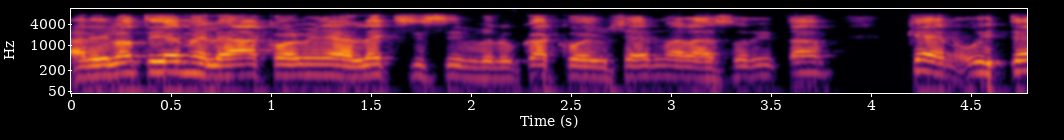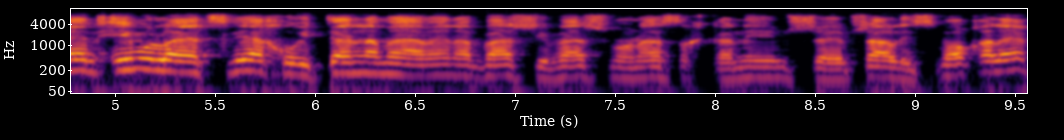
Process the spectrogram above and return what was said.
אני לא תהיה מלאה כל מיני אלקסיסים ולוקקואים שאין מה לעשות איתם. כן, הוא ייתן, אם הוא לא יצליח, הוא ייתן למאמן הבא שבעה, שמונה שחקנים שאפשר לסמוך עליהם,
